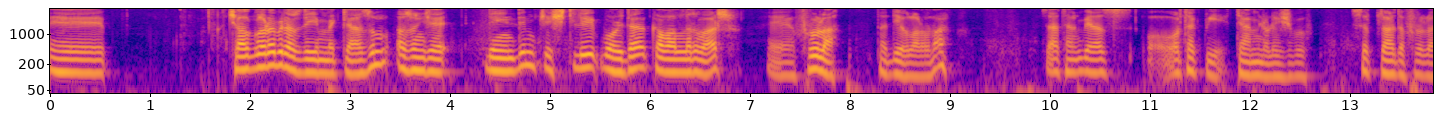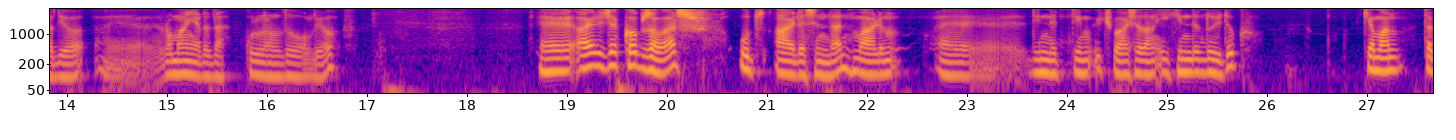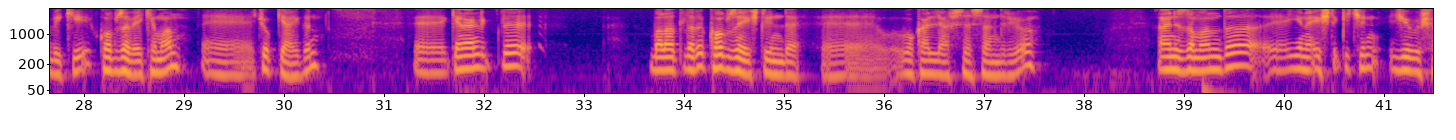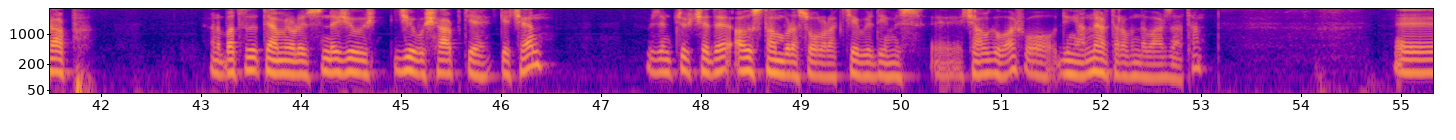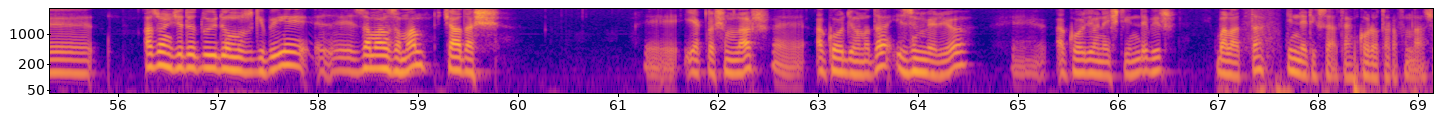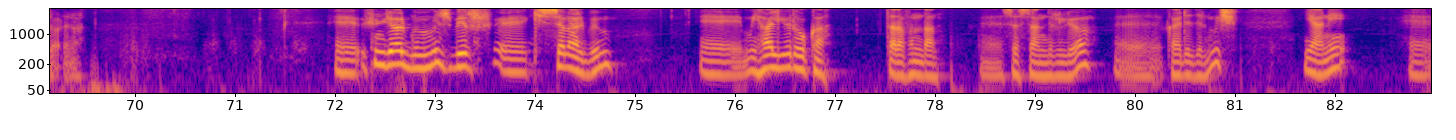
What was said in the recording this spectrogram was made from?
Ee, çalgılara biraz değinmek lazım. Az önce değindim. Çeşitli boyda kavalları var. Ee, frula da diyorlar ona. Zaten biraz ortak bir terminoloji bu. Sırplar da frula diyor. Ee, Romanya'da da kullanıldığı oluyor. Ee, ayrıca kobza var. Ud ailesinden malum e, dinlettiğim üç parçadan ilkinde duyduk. Keman tabii ki kobza ve keman e, çok yaygın. E, genellikle balatları kobza eşliğinde e, vokaller seslendiriyor. Aynı zamanda e, yine eşlik için Jewish harp yani batı terminolojisinde Jewish, Jewish harp diye geçen bizim Türkçe'de ağız tamburası olarak çevirdiğimiz e, çalgı var. O dünyanın her tarafında var zaten. E, az önce de duyduğumuz gibi e, zaman zaman çağdaş e, yaklaşımlar e, akordeona da izin veriyor. E, akordeon eşliğinde bir balatta dinledik zaten koro tarafından söylenen. E, üçüncü albümümüz bir e, kişisel albüm. E, Mihaly Roka tarafından e, seslendiriliyor, e, kaydedilmiş. Yani e,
